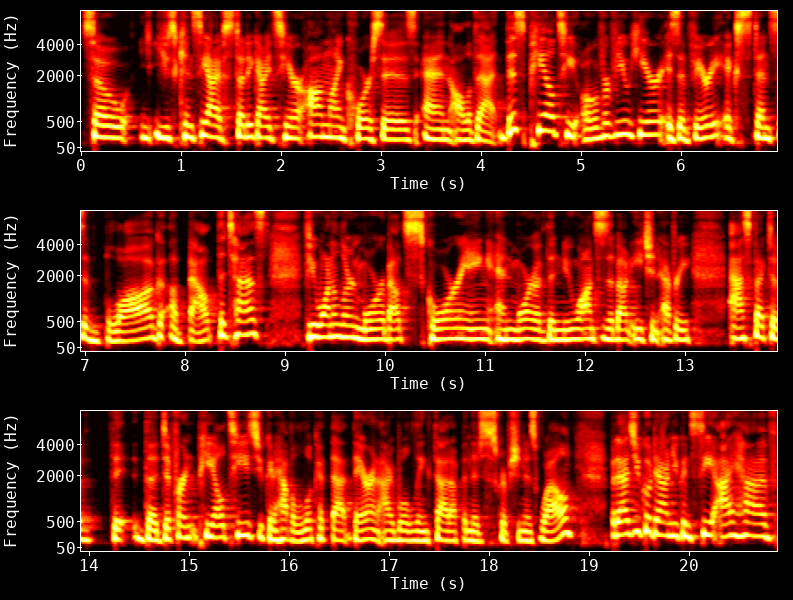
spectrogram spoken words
So you can see I have study guides here, online courses, and all of that. This PLT overview here is a very extensive blog about the test. If you want to learn more about scoring and more of the nuances about each and every aspect of the, the different PLTs, you can have a look at that there. And I will link that up in the description as well. But as you go down, you can see I have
